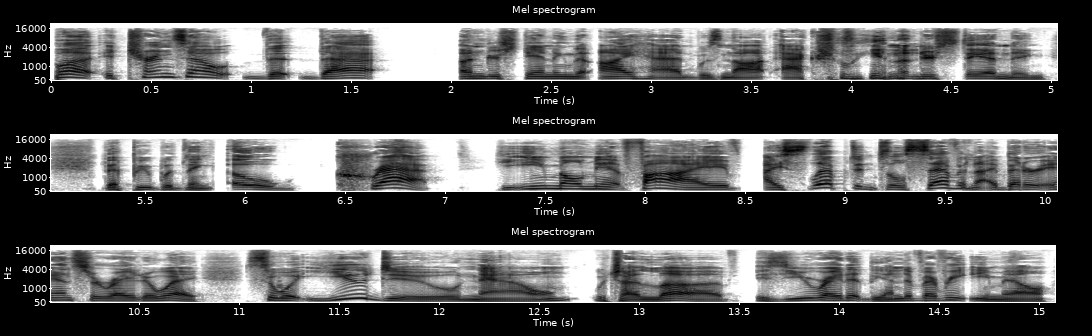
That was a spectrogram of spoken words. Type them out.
but it turns out that that understanding that I had was not actually an understanding that people would think, oh, crap. He emailed me at five. I slept until seven. I better answer right away. So, what you do now, which I love, is you write at the end of every email,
